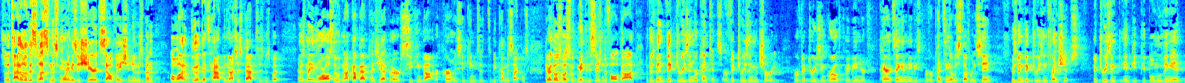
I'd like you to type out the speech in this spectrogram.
So, the title of this lesson this morning is A Shared Salvation. You know, there's been a lot of good that's happened, not just baptisms, but there's many more also who have not got baptized yet, but are seeking God, are currently seeking to, to become disciples. There are those of us who've made the decision to follow God, but there's been victories in repentance, or victories in maturity, or victories in growth, maybe in your parenting and maybe repenting of a stubborn sin. There's been victories in friendships, victories in, in pe- people moving in.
